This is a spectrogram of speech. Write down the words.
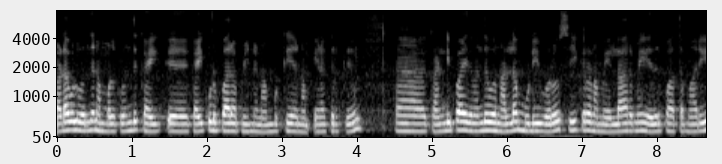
கடவுள் வந்து நம்மளுக்கு வந்து கை கை கொடுப்பாரு அப்படின்ற நம்பிக்கை நம் எனக்கு இருக்குது கண்டிப்பாக இது வந்து ஒரு நல்ல முடிவு வரும். சீக்கிரம் நம்ம எல்லாருமே எதிர்பார்த்த மாதிரி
